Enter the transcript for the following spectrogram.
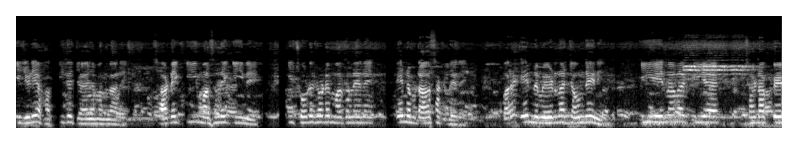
ਕਿ ਜਿਹੜੀਆਂ ਹੱਕੀ ਤੇ ਜਾਇਜ਼ ਮੰਗਾਂ ਨੇ, ਸਾਡੇ ਕੀ ਮਸਲੇ ਕੀ ਨੇ, ਕਿ ਛੋਟੇ ਛੋਟੇ ਮਸਲੇ ਨੇ, ਇਹ ਨਿਪਟਾ ਸਕਦੇ ਨੇ। ਪਰ ਇਹ ਨਿਬੇੜਨਾ ਚਾਹੁੰਦੇ ਨਹੀਂ ਕਿ ਇਹਨਾਂ ਦਾ ਕੀ ਹੈ ਸਾਡਾ ਪੇ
